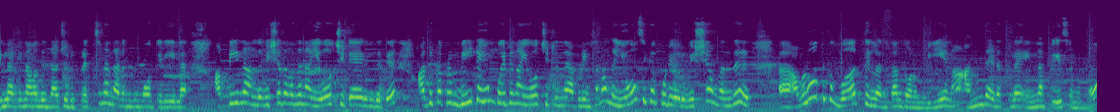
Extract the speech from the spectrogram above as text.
இல்லாட்டினா வந்து ஏதாச்சும் ஒரு பிரச்சனை நடந்துமோ தெரியல அப்படின்னு அந்த விஷயத்த வந்து நான் யோசிச்சுட்டே இருந்துட்டு அதுக்கப்புறம் வீட்டையும் போயிட்டு நான் யோசிச்சுட்டு இருந்தேன் அப்படின்னு சொன்னால் அந்த யோசிக்கக்கூடிய ஒரு விஷயம் வந்து அவ்வளோத்துக்கு வேர்த் இல்லைன்னு தான் தோண முடியும். ஏன்னா அந்த இடத்துல என்ன பேசணுமோ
